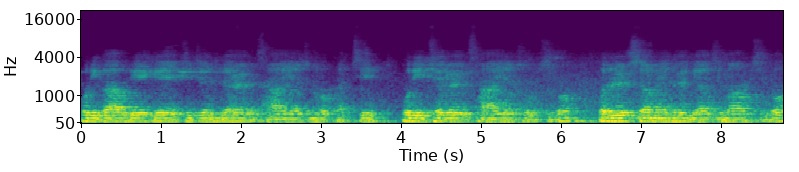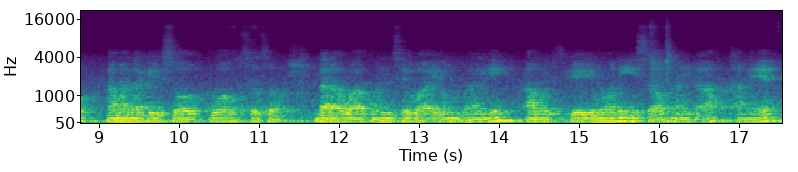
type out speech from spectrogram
우리가 우리에게 죄지은 자를 사하여 준 것 같이 우리 죄를 사하여 주옵시고 우리를 시험에 들게 하지 마옵시고 다만 악에서 구하옵소서. 나라와 권세와 영광이 아버지께 영원히 있사옵나이다. 아멘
